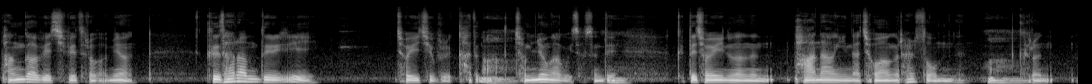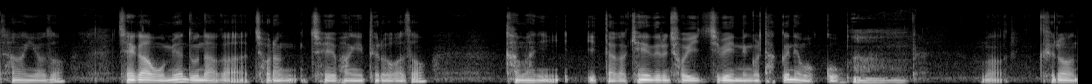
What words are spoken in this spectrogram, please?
방과 후에 집에 들어가면 그 사람들이 저희 집을 가득 아. 점령하고 있었어요 근데 음, 그때 저희 누나는 반항이나 저항을 할 수 없는 어, 그런 상황이어서 제가 오면 누나가 저랑 제 방에 들어가서 가만히 있다가 걔네들은 저희 집에 있는 걸 다 꺼내 먹고 아, 막 그런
